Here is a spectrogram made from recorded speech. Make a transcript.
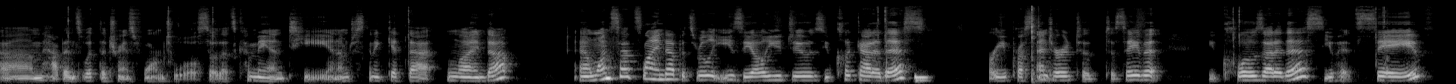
um, happens with the transform tool. So that's Command T, and I'm just going to get that lined up. And once that's lined up, it's really easy. All you do is you click out of this, or you press Enter to, to save it. You close out of this, you hit Save,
